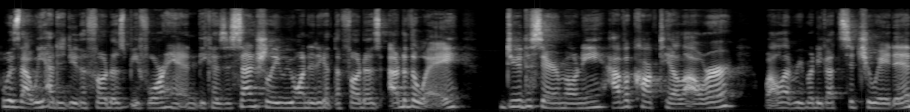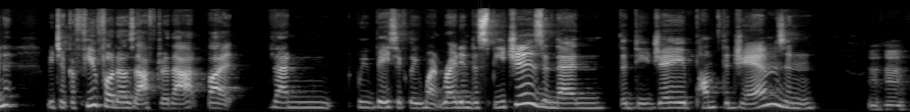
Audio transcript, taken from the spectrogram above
was that we had to do the photos beforehand because essentially we wanted to get the photos out of the way, do the ceremony, have a cocktail hour while everybody got situated. We took a few photos after that, but then we basically went right into speeches and then the DJ pumped the jams and Mm-hmm.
